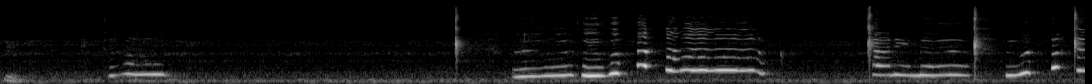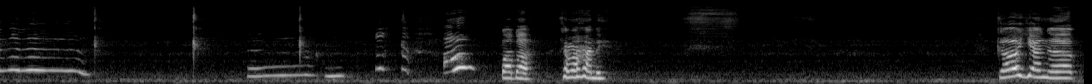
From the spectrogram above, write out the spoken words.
Baba, come on, honey. Go, young up.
